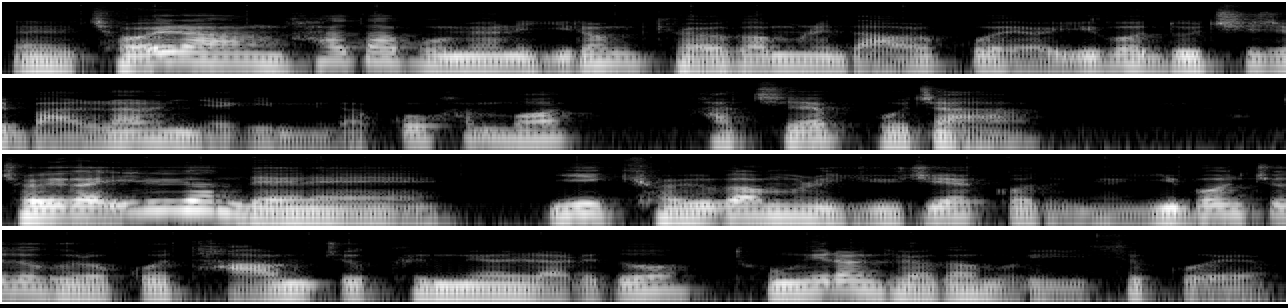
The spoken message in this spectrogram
네, 저희랑 하다 보면 이런 결과물이 나올 거예요. 이거 놓치지 말라는 얘기입니다. 꼭 한번 같이 해보자. 저희가 1년 내내 이 결과물을 유지했거든요. 이번 주도 그렇고 다음 주 금요일 날에도 동일한 결과물이 있을 거예요.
